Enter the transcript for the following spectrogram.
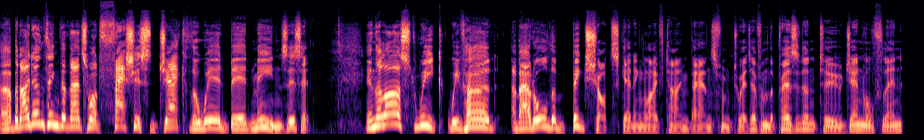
Uh, but I don't think that that's what fascist Jack the Weird Beard means, is it? In the last week, we've heard about all the big shots getting lifetime bans from Twitter, from the president to General Flynn.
